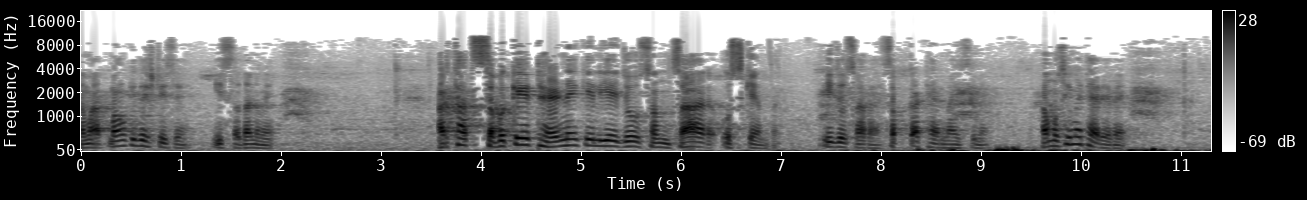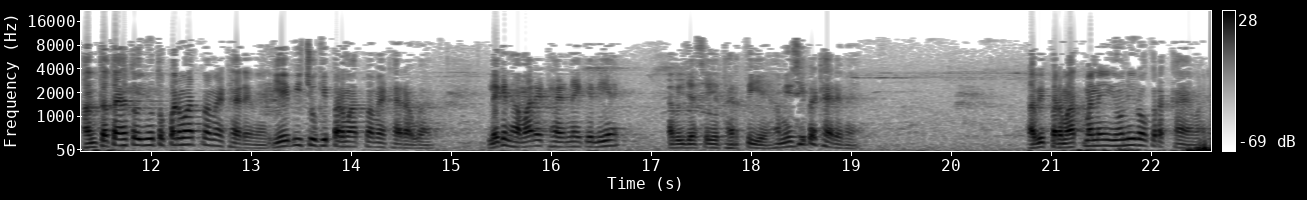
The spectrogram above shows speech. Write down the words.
हम आत्माओं की दृष्टि से इस सदन में। अर्थात सबके ठहरने के लिए जो संसार उसके अंदर, ये जो सारा है, सबका ठहरना इसी में। हम उसी में ठहरे हुए अंततः तो यूँ तो परमात्मा में ठहरे हुए ये भी चूँकि परमात्मा में ठहरा हुआ है। लेकिन हमारे ठहरने के लिए, अभी जैसे ये धरती है, हम इसी पे ठहरे हुए हैं। अभी परमात्मा ने यूँ नहीं रोक रखा है हमारे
